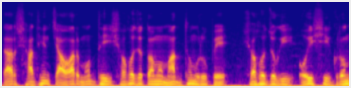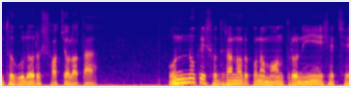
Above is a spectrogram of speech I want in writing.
তার স্বাধীন চাওয়ার মধ্যেই সহজতম মাধ্যম রূপে সহযোগী ঐশী গ্রন্থগুলোর সচলতা। অন্যকে শোধরানোর কোনো মন্ত্র নিয়ে এসেছে,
